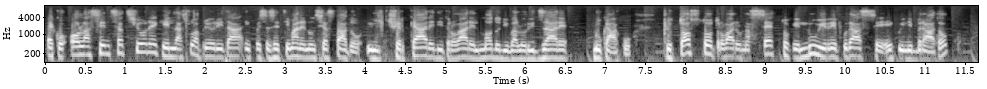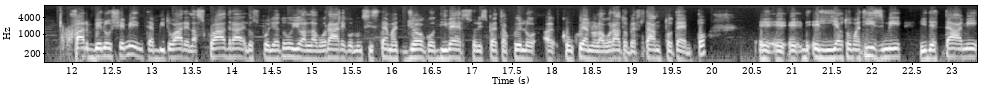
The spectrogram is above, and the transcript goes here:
Ecco ho la sensazione che la sua priorità in queste settimane non sia stato il cercare di trovare il modo di valorizzare Lukaku piuttosto trovare un assetto che lui reputasse equilibrato far velocemente abituare la squadra e lo spogliatoio a lavorare con un sistema di gioco diverso rispetto a quello eh, con cui hanno lavorato per tanto tempo e, e, e, gli automatismi, i dettami,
